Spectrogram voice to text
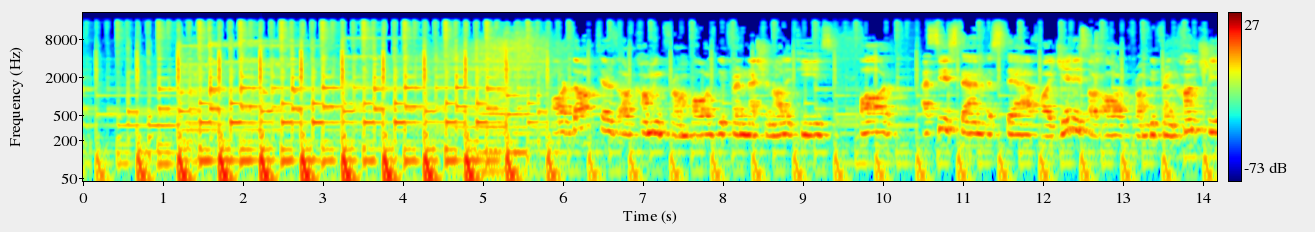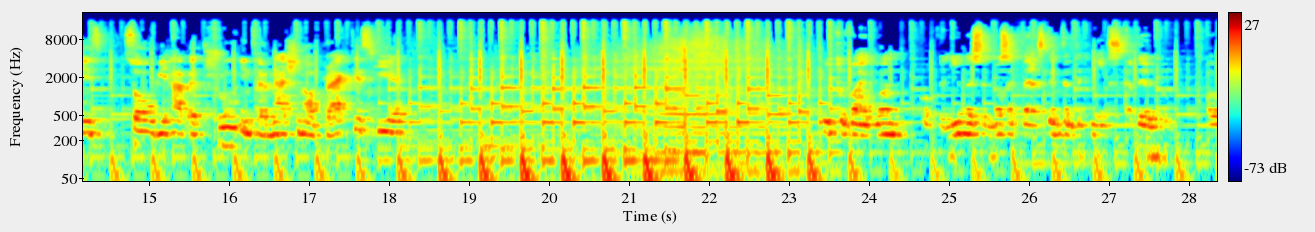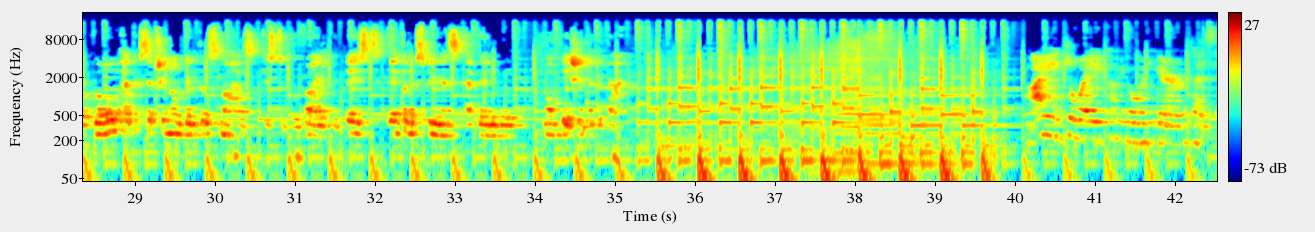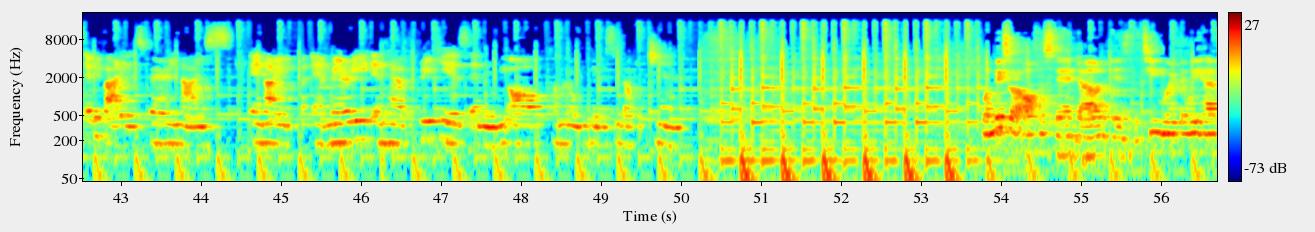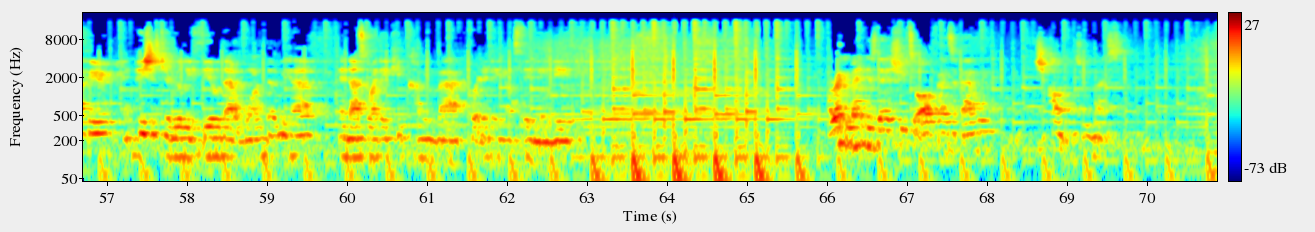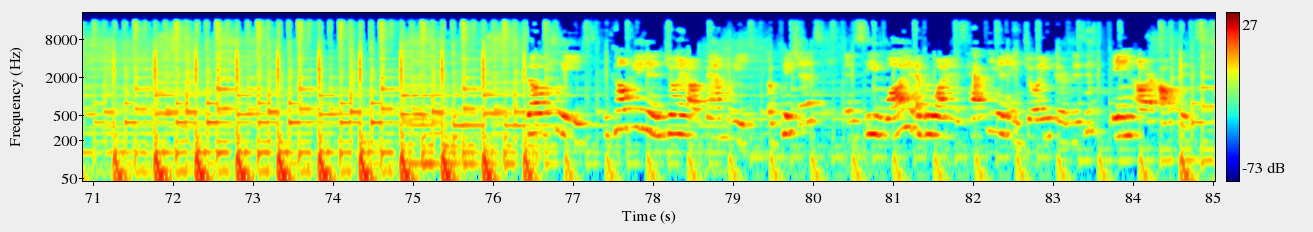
Our doctors are coming from all different nationalities. Our assistant, staff, hygienists are all from different countries. So we have a true international practice here. we provide one of the newest and most advanced dental techniques available. Our goal at Exceptional Dental Smiles is to provide the best dental experience available one patient at a time. Enjoy coming over here because everybody is very nice. And I am married and have three kids, and we all coming over here to see Dr. Chen. What makes our office stand out is the teamwork that we have here, and patients can really feel that warmth that we have, and that's why they keep coming back for anything else they may need. I recommend this dentistry to all friends and family. You should come, it's really nice. So please, come in and join our family of patients and see why everyone is happy and enjoying their visit in our office.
